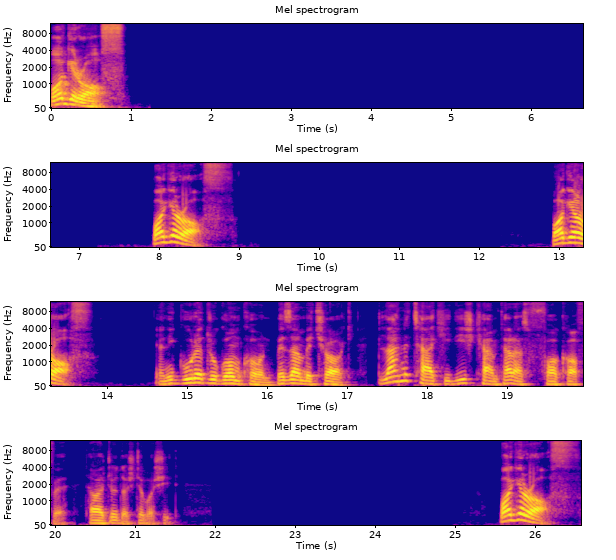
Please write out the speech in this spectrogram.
Bugger off. Bugger off. Off یعنی گورت رو گم کن بزن به چاک. لحن تأکیدیش کمتر از فاکافه توجه داشته باشید. off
